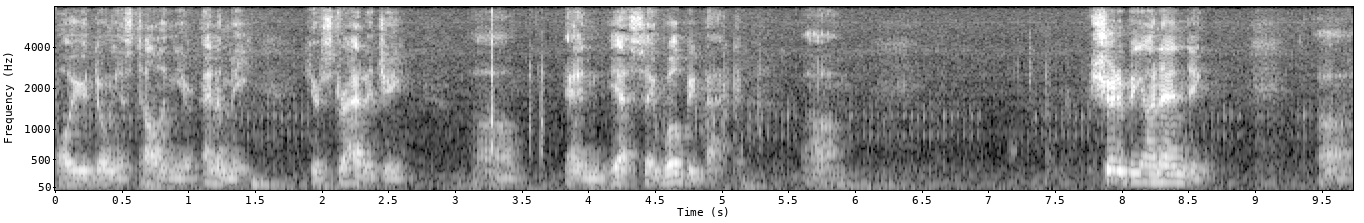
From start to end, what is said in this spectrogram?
All you're doing is telling your enemy your strategy, uh, and yes, they will be back. Um, Should it be unending? Uh,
